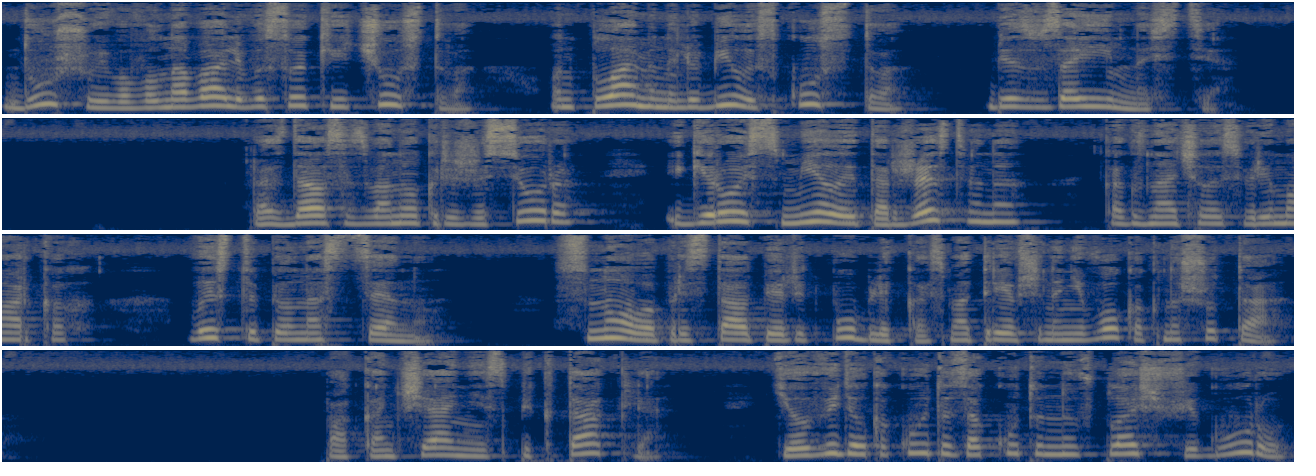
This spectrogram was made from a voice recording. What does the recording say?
Душу его волновали высокие чувства, он пламенно любил искусство без взаимности. Раздался звонок режиссера, и герой смело и торжественно, как значилось в ремарках, выступил на сцену. Снова предстал перед публикой, смотревшей на него, как на шута. По окончании спектакля я увидел какую-то закутанную в плащ фигуру,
